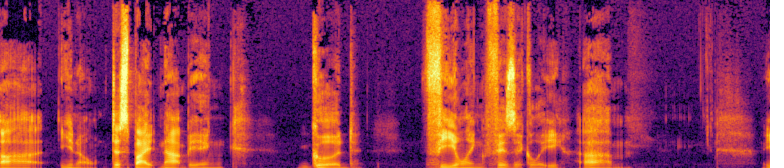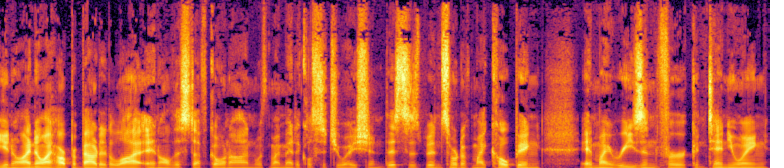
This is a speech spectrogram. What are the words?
Uh, you know, despite not being good feeling physically. Um, you know, I know I harp about it a lot and all this stuff going on with my medical situation. This has been sort of my coping and my reason for continuing.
